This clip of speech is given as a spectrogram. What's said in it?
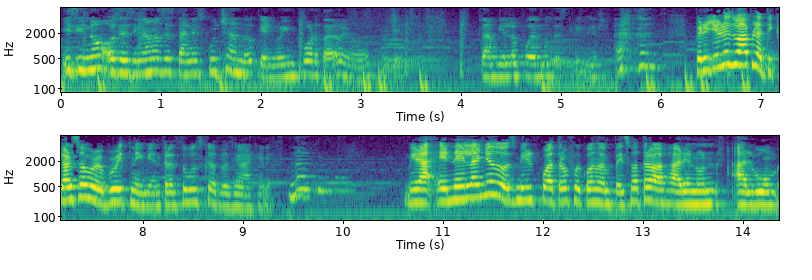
Y si no, o sea, si nada más están escuchando, que no importa, ¿verdad? Porque también lo podemos describir. Pero yo les voy a platicar sobre Britney mientras tú buscas las imágenes. No, Mira, en el año 2004 fue cuando empezó a trabajar en un álbum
